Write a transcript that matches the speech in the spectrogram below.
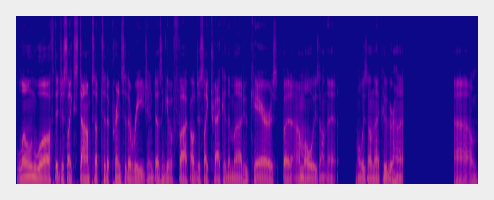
lone wolf that just like stomps up to the prince of the region, doesn't give a fuck. I'll just like track in the mud, who cares? But I'm always on that. I'm always on that cougar hunt. Um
